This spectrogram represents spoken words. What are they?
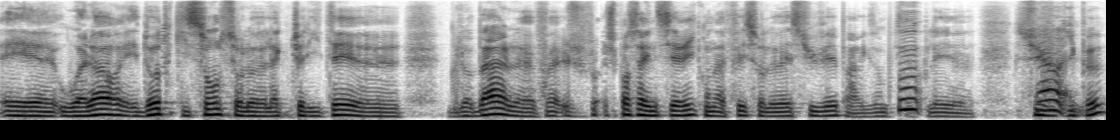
Et, euh, ou alors, et d'autres qui sont sur l'actualité euh, globale. Enfin, je, je pense à une série qu'on a fait sur le SUV, par exemple, qui Mm. s'appelait euh, Suivre Ah ouais. qui peut.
